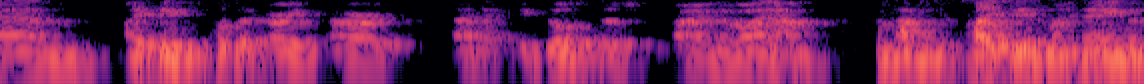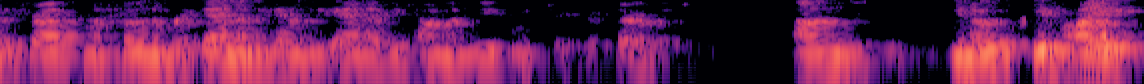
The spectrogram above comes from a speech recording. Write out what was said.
um, I think the public are, are uh, exhausted, I know I am, from having to type in my name and address and my phone number again and again and again every time I'm using a particular service. And you know, if I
